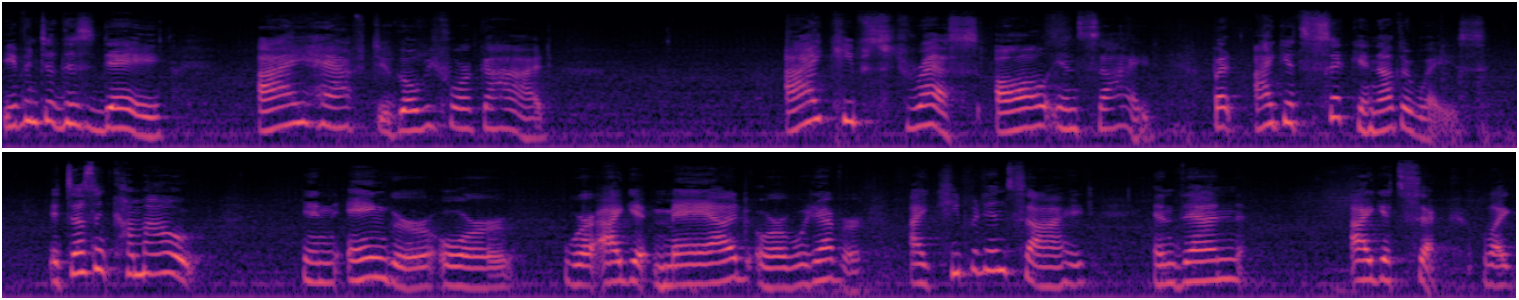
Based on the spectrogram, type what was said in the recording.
even to this day, I have to go before God. I keep stress all inside, but I get sick in other ways. It doesn't come out in anger or where I get mad or whatever. I keep it inside and then I get sick. Like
